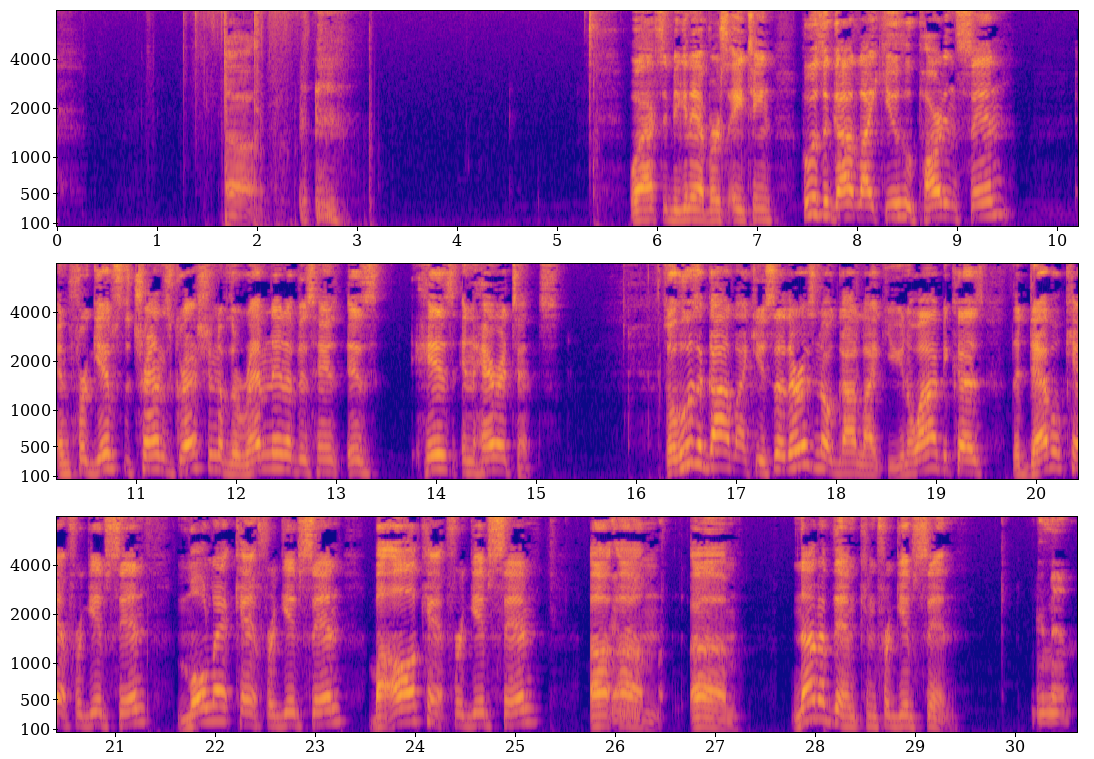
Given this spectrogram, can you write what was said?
Uh, well, actually, beginning at verse 18. Who is a God like you who pardons sin and forgives the transgression of the remnant of his, his, his inheritance? So who's a God like you? So there is no God like you. You know why? Because the devil can't forgive sin. Molech can't forgive sin. Baal can't forgive sin. Uh, um, um, none of them can forgive sin. Amen.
